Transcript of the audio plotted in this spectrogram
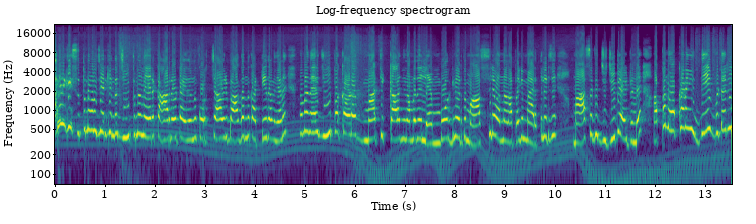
അങ്ങനെ ഗൈസ് ഇപ്പൊ നമ്മൾ വിചാരിക്കും എന്താ ജീപ്പിൽ നിന്ന് നേരെ കാറിലോട്ടായിരുന്നു കുറച്ച് ആ ഒരു ഭാഗം ഒന്ന് കട്ട് ചെയ്ത് കളഞ്ഞാണ് നമ്മൾ നേരെ ജീപ്പൊക്കെ അവിടെ മാറ്റി കളഞ്ഞ് നമ്മളത് ലെംബോർഗിനെ എടുത്ത് മാസിൽ വന്നാണ്. അപ്പോഴേക്കും മരത്തിലടിച്ച് മാസൊക്കെ ജുജുബി ആയിട്ടുണ്ട്. അപ്പൊ നോക്കുകയാണെങ്കിൽ ഇതേ ഇവിടെ ഒരു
